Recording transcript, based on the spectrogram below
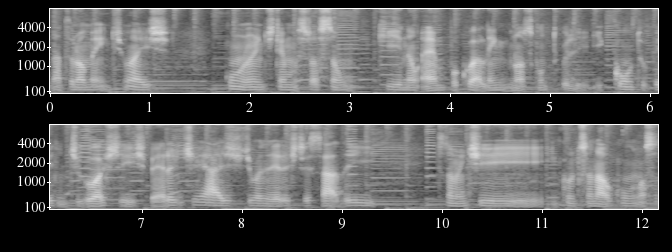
naturalmente, mas quando a gente tem uma situação que não é um pouco além do nosso controle e contra o que a gente gosta e espera, a gente reage de maneira estressada e totalmente incondicional com o nosso,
